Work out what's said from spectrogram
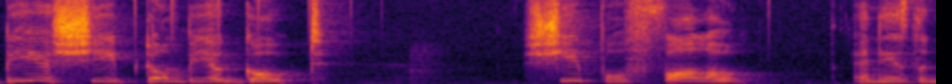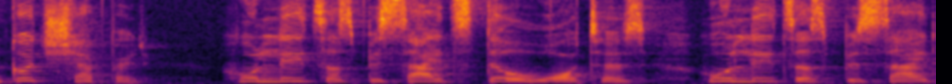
Be a sheep, don't be a goat. Sheep will follow, and He's the good shepherd who leads us beside still waters, who leads us beside,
